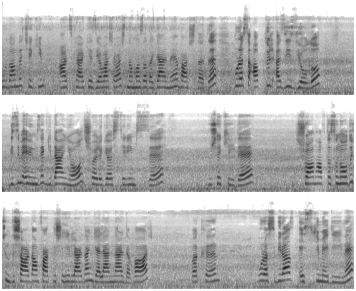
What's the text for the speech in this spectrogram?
buradan da çekeyim. Artık herkes yavaş yavaş namaza da gelmeye başladı. Burası Abdülaziz yolu. Bizim evimize giden yol. Şöyle göstereyim size. Bu şekilde. Şu an hafta sonu olduğu için dışarıdan farklı şehirlerden gelenler de var. Bakın. Burası biraz eski Medine.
